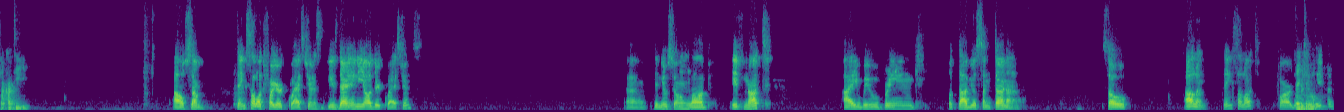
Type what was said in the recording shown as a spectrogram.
Jakarta. Awesome. Thanks a lot for your questions. Is there any other questions? Uh, Denilson Lab. If not, I will bring Otavio Santana. So, Alan, thanks a lot for the Thank presentation you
